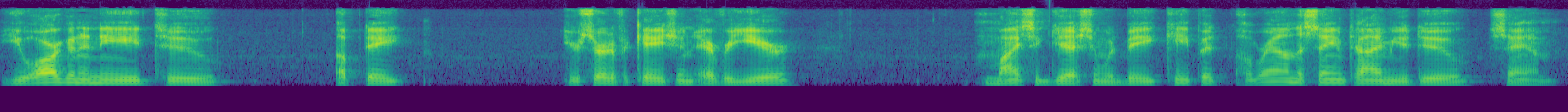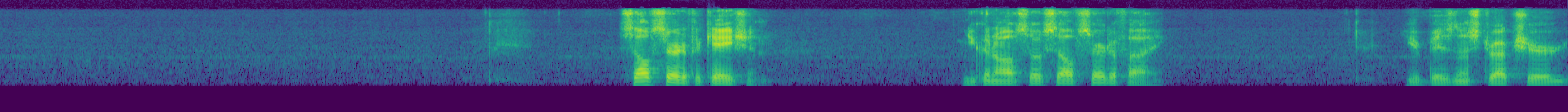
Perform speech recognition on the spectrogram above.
You are going to need to update your certification every year. My suggestion would be keep it around the same time you do SAM. Self-certification. You can also self-certify your business structure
